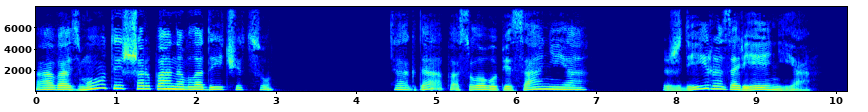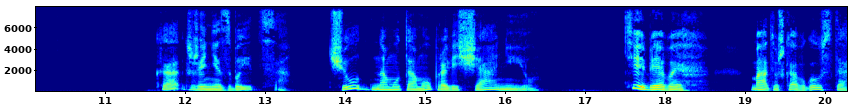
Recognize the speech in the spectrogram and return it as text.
А возьмут из шарпана владычицу, тогда, по слову Писания, жди разорения». Как же не сбыться чудному тому провещанию? Тебе бы, матушка Августа,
